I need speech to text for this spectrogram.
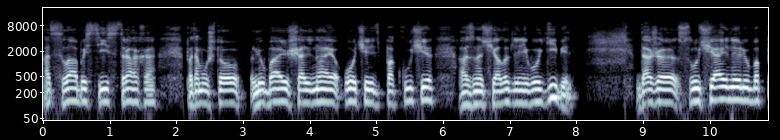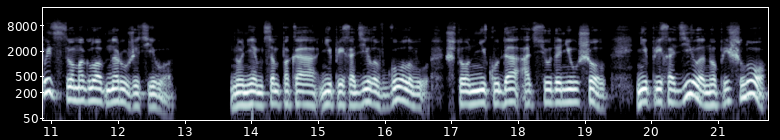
от слабости и страха, потому что любая шальная очередь по куче означала для него гибель. Даже случайное любопытство могло обнаружить его. Но немцам пока не приходило в голову, что он никуда отсюда не ушел. Не приходило, но пришло,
